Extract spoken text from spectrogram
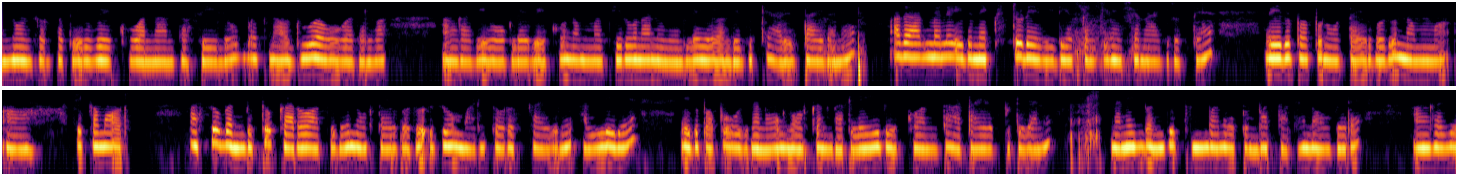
ಇನ್ನೂ ಒಂದು ಸ್ವಲ್ಪ ಹೊತ್ತು ಇರಬೇಕು ಅಂತ ಫೀಲು ಬಟ್ ನಾವು ದೂರ ಹೋಗೋದಲ್ವ? ಹಂಗಾಗಿ ಹೋಗಲೇಬೇಕು. ನಮ್ಮ ಚಿರುನ ನೀನು ಇಲ್ಲೇ ಒಂದು ಇದಕ್ಕೆ ಅಳ್ತಾ ಇದ್ದಾನೆ. ಅದಾದಮೇಲೆ ಇದು ನೆಕ್ಸ್ಟ್ ಡೇ ವಿಡಿಯೋ ಕಂಟಿನ್ಯೂಷನ್ ಆಗಿರುತ್ತೆ. ವೇದು ಪಾಪು ನೋಡ್ತಾ ಇರ್ಬೋದು. ನಮ್ಮ ಅವ್ರ ಹಸು ಬಂದ್ಬಿಟ್ಟು ಕರು ಹಾಕಿದೆ, ನೋಡ್ತಾ ಇರ್ಬೋದು. ಝೂಮ್ ಮಾಡಿ ತೋರಿಸ್ತಾ ಇದ್ದೀನಿ. ಅಲ್ಲಿದೆ. ಇದು ಹೋಗಿ ನಾನು ಹೋಗಿ ನೋಡ್ಕೊಂಡು ಬರಲೇಬೇಕು ಅಂತ ಹಠ ಹಿಡಿದ್ಬಿಟ್ಟಿದ್ದಾನೆ ನನಗೆ ಬಂದು ತುಂಬ ಅಂದರೆ ತುಂಬ ತಲೆನೋವು ಬೇರೆ. ಹಂಗಾಗಿ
